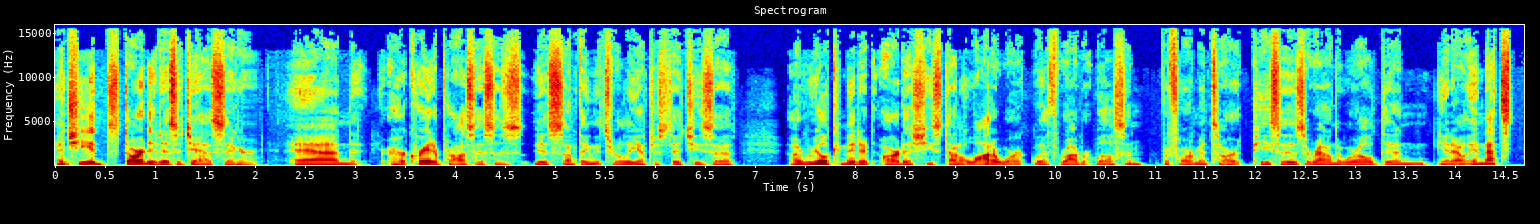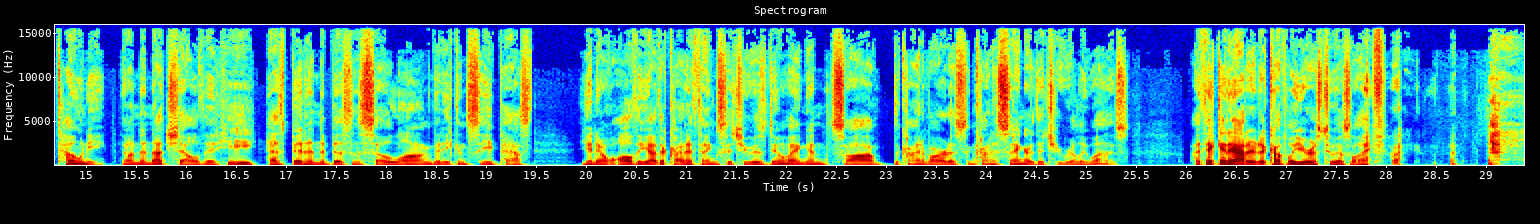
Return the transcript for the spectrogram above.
And she had started as a jazz singer, and her creative process is, is something that's really interested. She's a a real committed artist. She's done a lot of work with Robert Wilson, performance art pieces around the world. And, you know, and that's Tony, in the nutshell, that he has been in the business so long that he can see past, you know, all the other kind of things that she was doing and saw the kind of artist and kind of singer that she really was. I think it added a couple years to his life.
